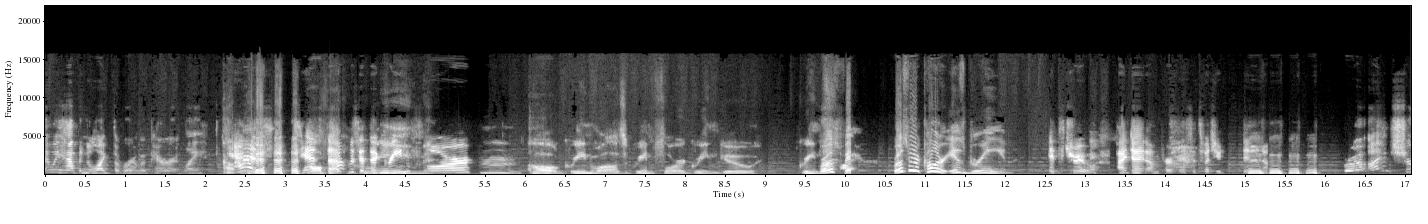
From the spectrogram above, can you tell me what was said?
And we happen to like the room, apparently. Yes, yes, that, that was it. The green green. floor. Mm. Oh, green walls, green floor, green goo, green Rose fire. fa- Rose favorite color is green. It's true. I did on purpose. It's what you didn't know. Bro, I'm sure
